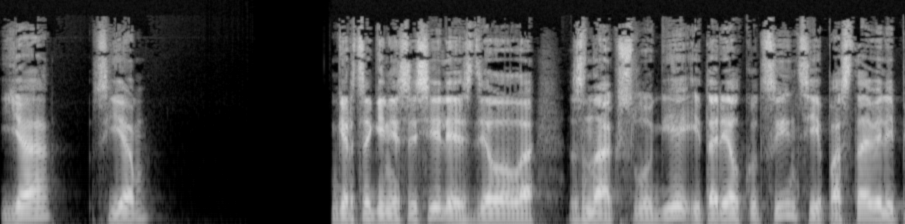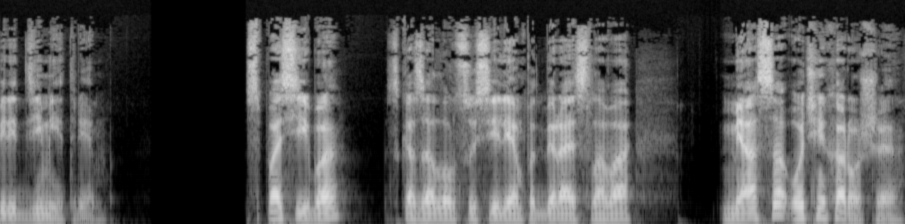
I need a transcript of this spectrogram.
я съем. Герцогиня Сесилия сделала знак слуге, и тарелку Цинтии поставили перед Дмитрием. «Спасибо», — сказал он с усилием, подбирая слова. «Мясо очень хорошее».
